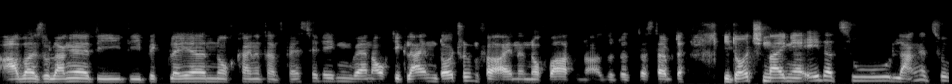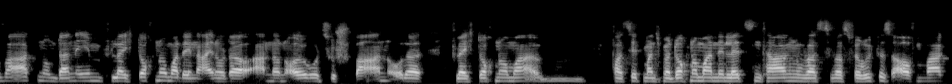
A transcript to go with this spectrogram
aber solange die, die Big Player noch keine Transfers tätigen, werden auch die kleinen deutschen Vereine noch warten. Also das, das, die Deutschen neigen ja eh dazu, lange zu warten, um dann eben vielleicht doch nochmal den ein oder anderen Euro zu sparen oder vielleicht doch nochmal passiert manchmal doch nochmal in den letzten Tagen was, was Verrücktes auf dem Markt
